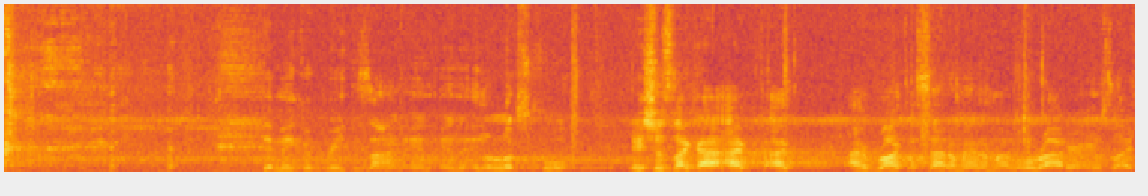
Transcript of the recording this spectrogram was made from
they make a great design and, and, and it looks cool. It's just like I I, I, I rocked the Saddlemen in my lowrider and it was like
